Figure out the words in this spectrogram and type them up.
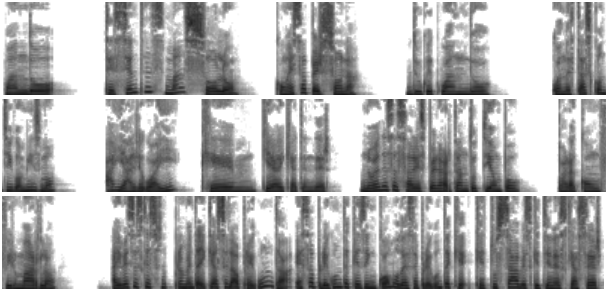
cuando te sientes más solo con esa persona do que cuando, cuando estás contigo mismo, hay algo ahí que, que hay que atender. No es necesario esperar tanto tiempo para confirmarlo. Hay veces que simplemente hay que hacer la pregunta, esa pregunta que es incómoda, esa pregunta que, que tú sabes que tienes que hacer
